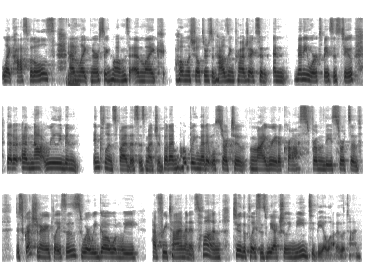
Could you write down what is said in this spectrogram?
like hospitals yeah. and like nursing homes and like homeless shelters and housing projects and, and many workspaces too that are, have not really been influenced by this as much. But i'm hoping that it will start to migrate across from these sorts of discretionary places where we go when we have free time and it's fun to the places we actually need to be a lot of the time.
